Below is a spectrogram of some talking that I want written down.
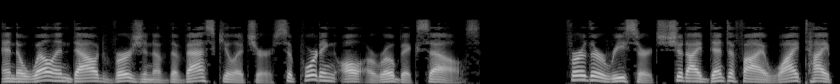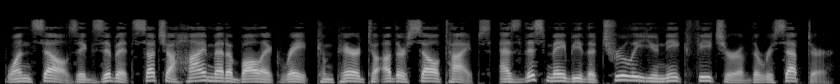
and a well-endowed version of the vasculature supporting all aerobic cells. Further research should identify why type 1 cells exhibit such a high metabolic rate compared to other cell types, as this may be the truly unique feature of the receptor.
